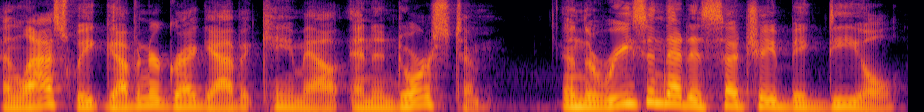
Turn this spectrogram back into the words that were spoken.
And last week, Governor Greg Abbott came out and endorsed him. And the reason that is such a big deal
